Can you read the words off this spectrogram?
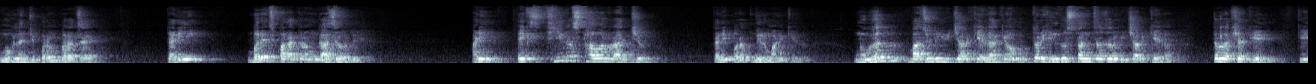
मोगलांची परंपराच आहे. त्यांनी बरेच पराक्रम गाजवले. आणि एक स्थिर स्थावर राज्य त्यांनी परत निर्माण केलं. मुघल बाजूनी विचार केला किंवा उत्तर हिंदुस्थानचा जर विचार केला तर लक्षात येईल की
